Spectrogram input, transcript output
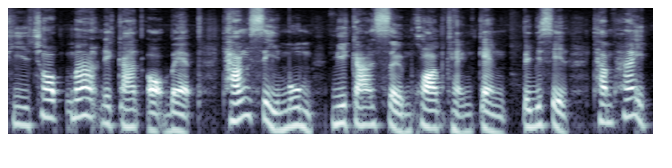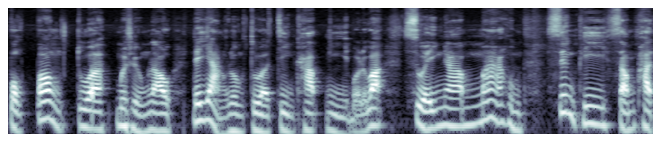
พีชอบมากในการออกแบบทั้ง 4 มุมมีการเสริมความแข็งแกร่งเป็นพิเศษทำให้ปกป้องตัวมือถือของเราได้อย่างลงตัวจริงครับ นี่บอกเลยว่าสวยงามมากผม ซึ่งพีสัมผัส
